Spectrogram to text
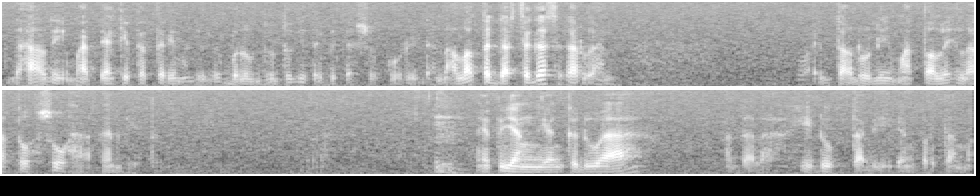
Padahal nikmat yang kita terima juga belum tentu kita bisa syukuri dan Allah tegas-tegas sekarang ta'du nikmatallahi la tuhsuha kan gitu. Nah, itu yang yang kedua adalah hidup tadi yang pertama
